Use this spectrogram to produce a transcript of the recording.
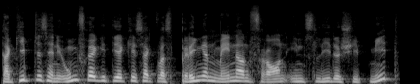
da gibt es eine Umfrage, die hat gesagt, was bringen Männer und Frauen ins Leadership mit?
